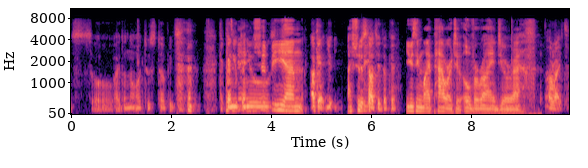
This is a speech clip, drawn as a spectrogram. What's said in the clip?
So I don't know how to stop it. can you can you should be um okay you I should you started okay using my power to override your uh, All right.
